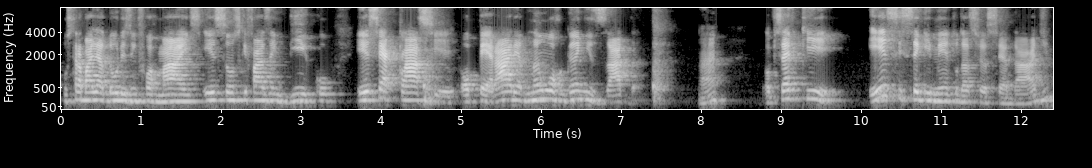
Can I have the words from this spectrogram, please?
os trabalhadores informais, esses são os que fazem bico, essa é a classe operária não organizada. Né? Observe que esse segmento da sociedade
